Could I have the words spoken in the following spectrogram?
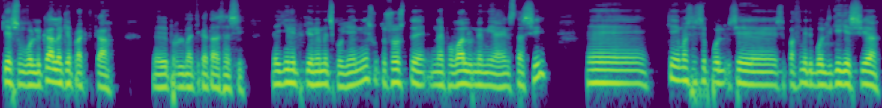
και συμβολικά αλλά και πρακτικά ε, προβληματική κατάσταση. Έγινε επικοινωνία με τις οικογένειες, ούτως ώστε να υποβάλουν μια ένσταση και είμαστε σε, σε, σε επαφή με την πολιτική ηγεσία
